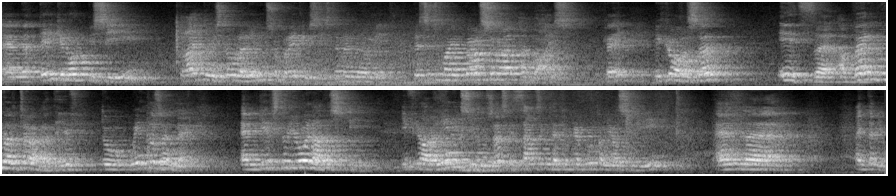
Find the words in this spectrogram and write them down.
and take an old PC, try to install a Linux operating system and learn it. This is my personal advice, okay? Because uh, it's uh, a very good alternative to Windows and Mac, and gives to you another skill. If you are a Linux user, it's something that you can put on your CV, and uh, I tell you,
